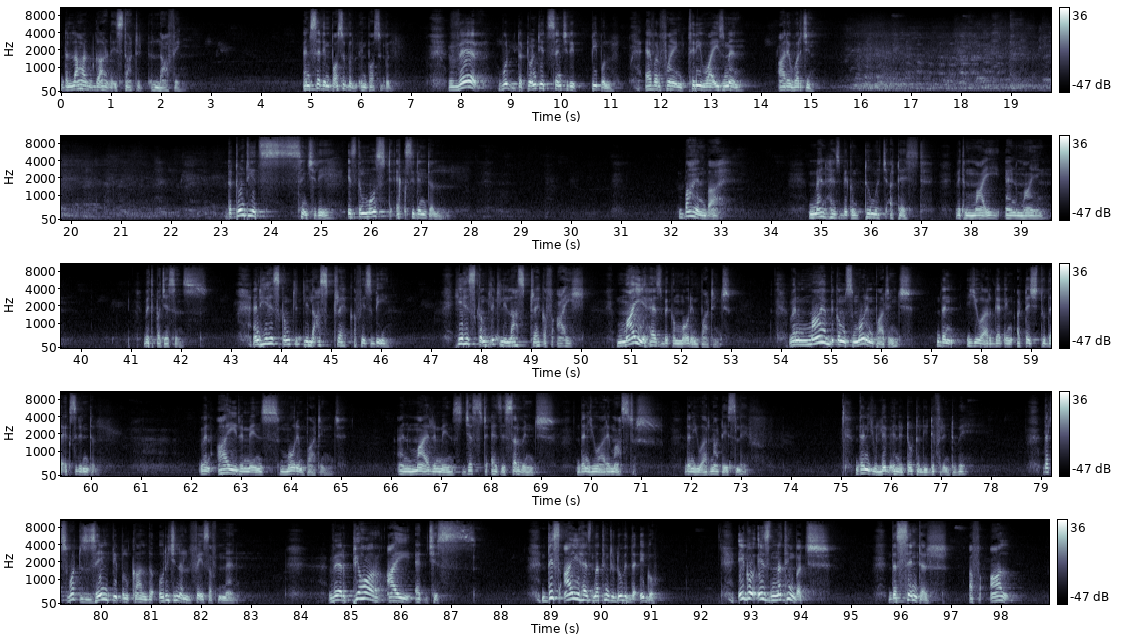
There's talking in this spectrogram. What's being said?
The Lord God started laughing and said, Impossible, impossible. Where would the 20th century people ever find three wise men or a virgin? The 20th century is the most accidental. By and by, man has become too much attached with my and mine, with possessions. And he has completely lost track of his being. He has completely lost track of I. My has become more important. When my becomes more important, then you are getting attached to the accidental. When I remains more important and my remains just as a servant, then you are a master. Then you are not a slave. Then you live in a totally different way. That's what Zen people call the original face of man, where pure I exists. This I has nothing to do with the ego. Ego is nothing but the center of all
